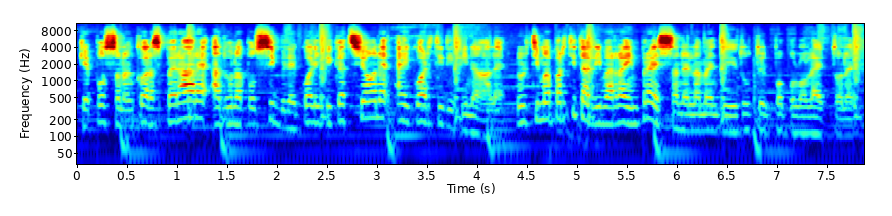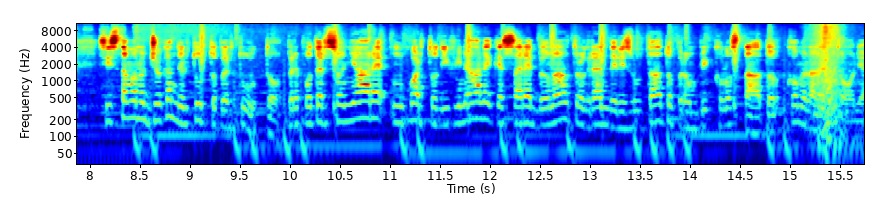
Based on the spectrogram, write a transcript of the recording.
che possono ancora sperare ad una possibile qualificazione ai quarti di finale. L'ultima partita rimarrà impressa nella mente di tutto il popolo lettone. Si stavano giocando il tutto per tutto, per poter sognare un quarto di finale che sarebbe un altro grande risultato per un piccolo stato come la Lettonia.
